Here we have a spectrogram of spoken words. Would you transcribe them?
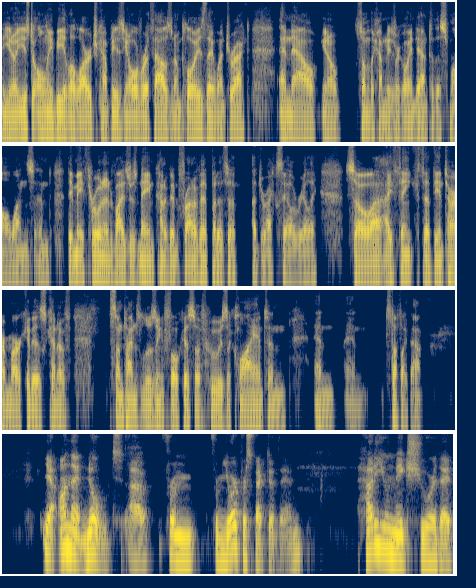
You know, it used to only be the large companies. You know, over a thousand employees, they went direct, and now you know some of the companies are going down to the small ones and they may throw an advisor's name kind of in front of it but it's a, a direct sale really so uh, i think that the entire market is kind of sometimes losing focus of who is a client and and and stuff like that. Yeah on that note uh, from from your perspective then how do you make sure that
